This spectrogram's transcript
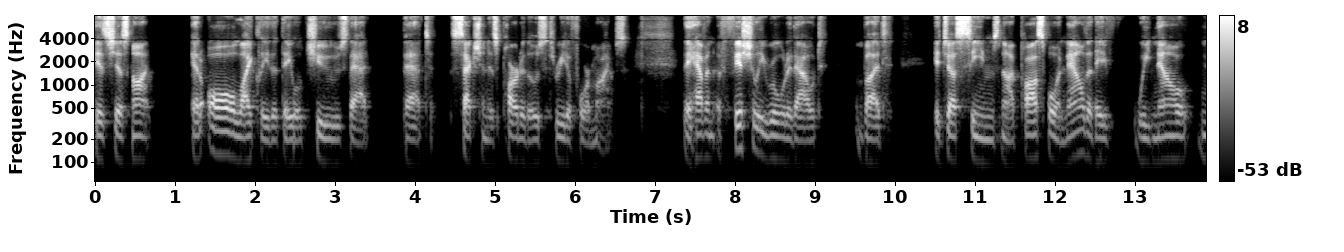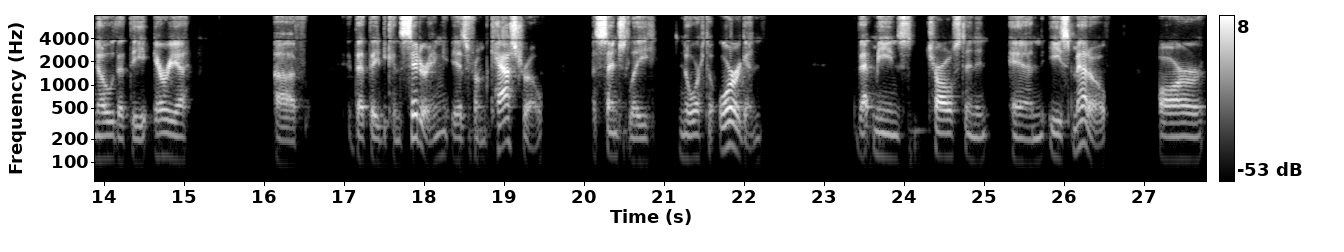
it's just not at all likely that they will choose that, that section as part of those three to four miles. They haven't officially ruled it out, but it just seems not possible. And now that they've, we now know that the area uh, that they'd be considering is from Castro, essentially north to Oregon. That means Charleston and, and East Meadow are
